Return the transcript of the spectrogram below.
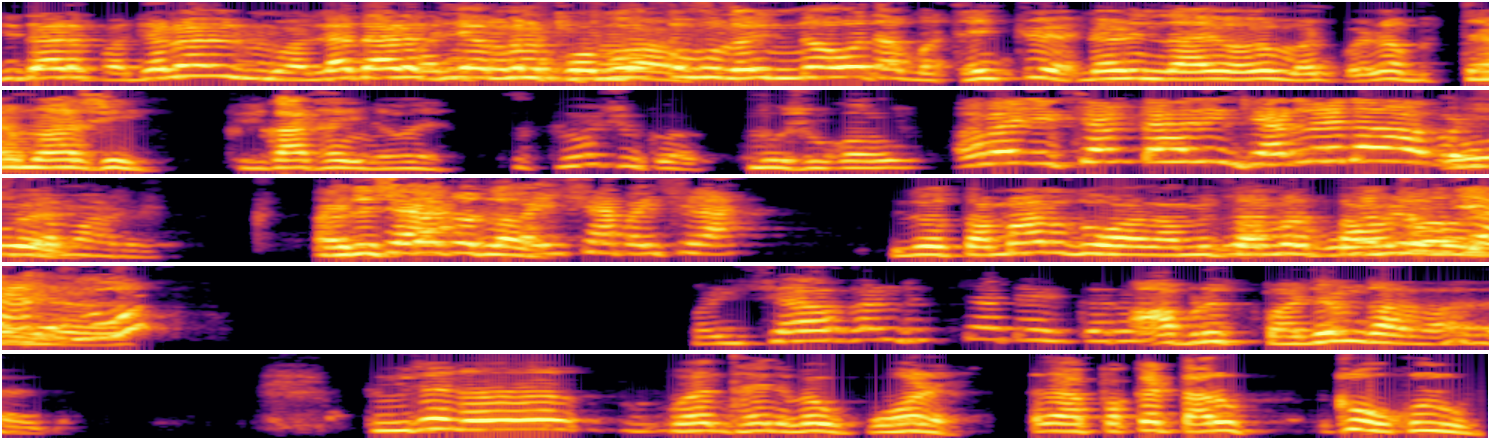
જી દાડે ભજન મોલા દાડે મને કીધું તો હું લઈને ના હોત આ બધા ચેડાણી લાવ્યો હવે મને પેલા બધા મારશે. ભેગા થઈને હવે. હું શું કરું? હું શું કરું? હવે રિક્ષામાં તારીને ઘેર લઈ જવા પડશે તમારે. આ તો લાવ. પૈસા પૈસા. એ તમારું દોવાનું અમે તમારે તમે તમે? પૈસા વગર રિક્ષા તે કરો. આપણે ભજન ગાવા આવ્યા. તું છે ને બંધ થઈને હવે ઊભો રહે અને આ પકડ તારું. ટોકલું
